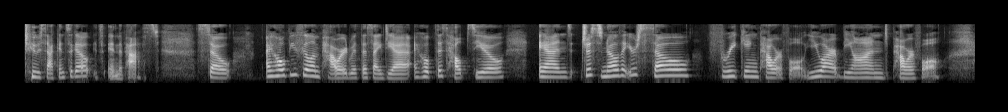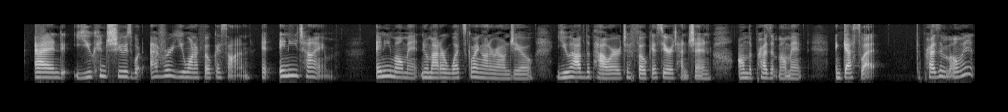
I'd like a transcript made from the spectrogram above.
2 seconds ago, it's in the past. So, I hope you feel empowered with this idea. I hope this helps you. And just know that you're so freaking powerful. You are beyond powerful. And you can choose whatever you want to focus on at any time, any moment, no matter what's going on around you. You have the power to focus your attention on the present moment. And guess what? The present moment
